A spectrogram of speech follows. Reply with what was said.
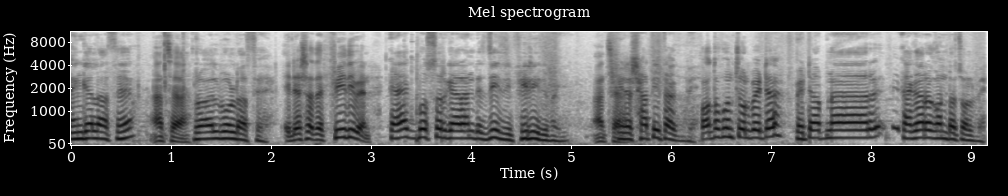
অ্যাঙ্গেল আছে আচ্ছা। রয়্যাল বোল্ড আছে। এটার সাথে ফ্রি দিবেন? এক বছর গ্যারান্টি জি জি ফ্রি ভাই আচ্ছা। এটা সাথেই থাকবে। কতক্ষণ চলবে এটা? এটা আপনার এগারো ঘণ্টা চলবে।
